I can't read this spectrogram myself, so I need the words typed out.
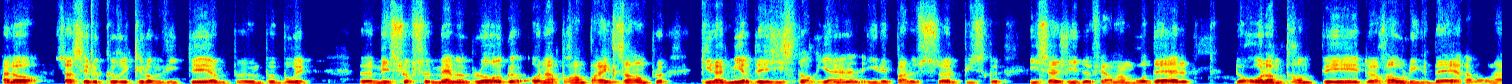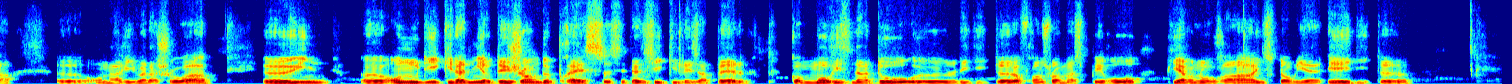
Alors, ça c'est le curriculum vitae, un peu, un peu brut, euh, mais sur ce même blog, on apprend par exemple qu'il admire des historiens, il n'est pas le seul puisqu'il s'agit de Fernand Brodel, de Roland Trampé, de Raoul Hilbert. Alors là, on arrive à la Shoah. Euh, euh, on nous dit qu'il admire des gens de presse, c'est ainsi qu'il les appelle, comme Maurice Nadeau, l'éditeur, François Maspero, Pierre Nora, historien et éditeur.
